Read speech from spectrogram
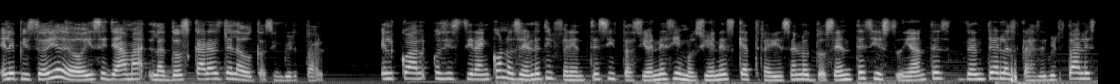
El episodio de hoy se llama Las dos caras de la educación virtual, el cual consistirá en conocer las diferentes situaciones y emociones que atraviesan los docentes y estudiantes dentro de las clases virtuales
